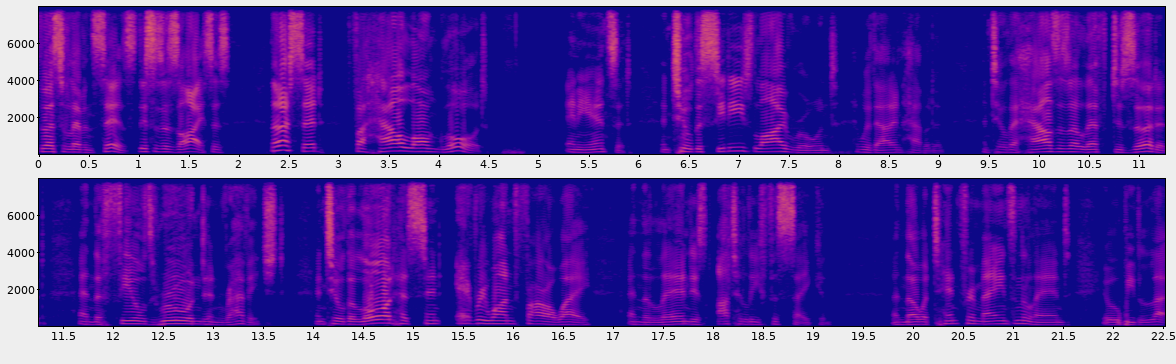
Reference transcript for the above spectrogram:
Verse 11 says, This is Isaiah, says, Then I said, For how long, Lord? And he answered, Until the cities lie ruined and without inhabitant, until the houses are left deserted and the fields ruined and ravaged, until the Lord has sent everyone far away and the land is utterly forsaken. And though a tent remains in the land, it will be la-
